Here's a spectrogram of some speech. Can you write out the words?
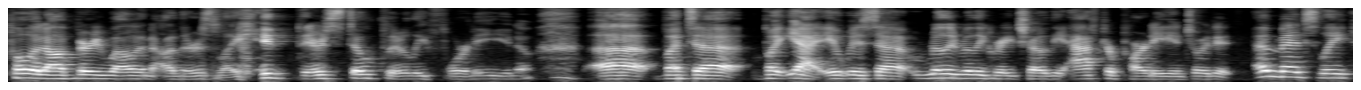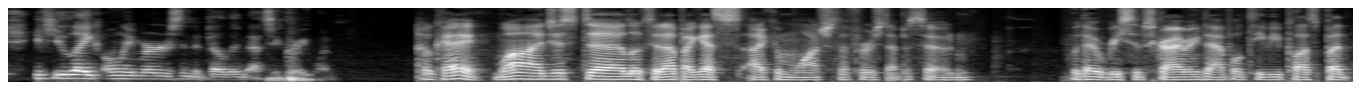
pull it off very well and others like it, they're still clearly 40 you know? Uh, but uh, but yeah it was a really really great show. The after party enjoyed it immensely. If you like only murders in the building that's a great one. Okay. Well i just uh, looked it up. I guess i can watch the first episode without resubscribing to Apple TV Plus, but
